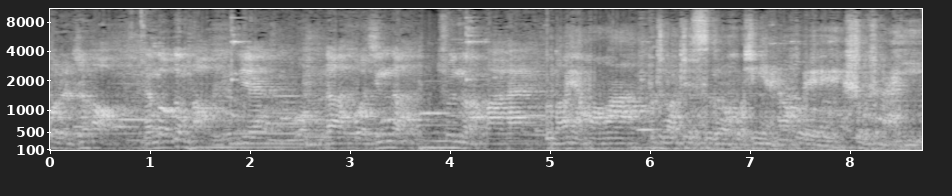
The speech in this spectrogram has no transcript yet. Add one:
或者之后，能够更好的迎接我们的火星的春暖花这次的火星演唱会是不是满意？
